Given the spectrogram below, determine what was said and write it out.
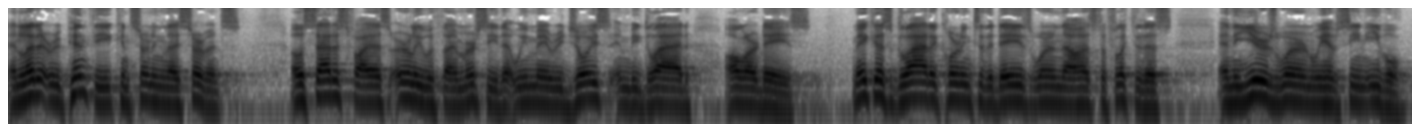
And let it repent thee concerning thy servants. O satisfy us early with thy mercy, that we may rejoice and be glad all our days. Make us glad according to the days wherein thou hast afflicted us, and the years wherein we have seen evil.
